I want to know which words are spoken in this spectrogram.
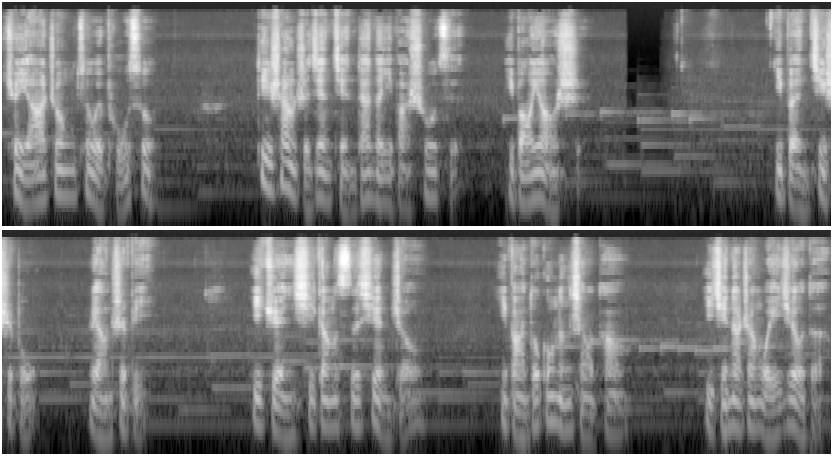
却以阿忠最为朴素。地上只见简单的一把梳子、一包钥匙。一本记事簿，两支笔，一卷细钢丝线轴，一把多功能小刀，以及那张围旧的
